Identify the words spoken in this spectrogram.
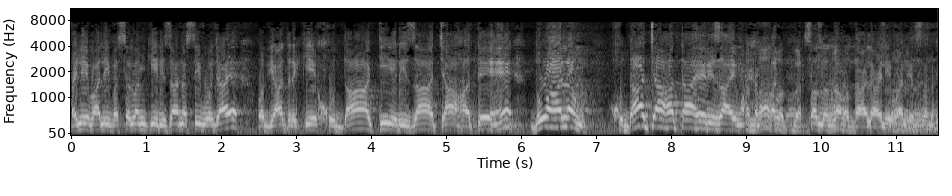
علیہ وآلہ وسلم کی رضا نصیب ہو جائے اور یاد رکھیے خدا کی رضا چاہتے ہیں دو عالم خدا چاہتا ہے رضا محمد۔ صلی اللہ تعالی علیہ وآلہ وسلم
